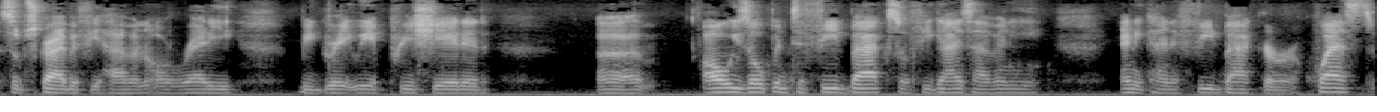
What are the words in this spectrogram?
Subscribe if you haven't already. Be greatly appreciated. Uh, always open to feedback so if you guys have any any kind of feedback or request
